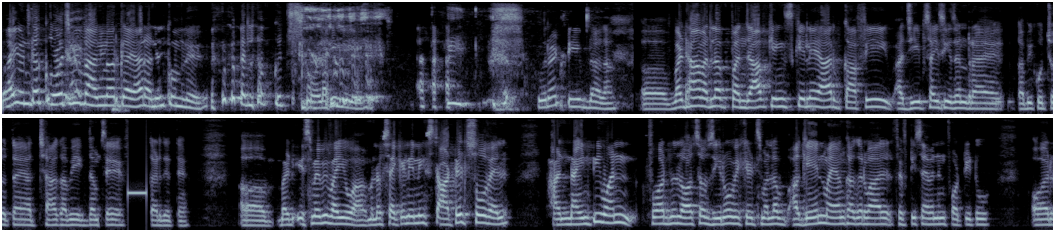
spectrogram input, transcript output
भाई, उनका कोच भी बैंगलोर का यार, अनिल कुंबले। मतलब कुछ छोड़ा ही नहीं पूरा टीम डाला। बट हाँ मतलब पंजाब किंग्स के लिए यार काफ़ी अजीब सा ही सीज़न रहा है। कभी कुछ होता है अच्छा कभी एकदम से कर देते हैं। बट इसमें भी वही हुआ। मतलब second inning started so well 91 for the loss of zero wickets मतलब अगेन मयंक अग्रवाल 57 एंड 42 और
